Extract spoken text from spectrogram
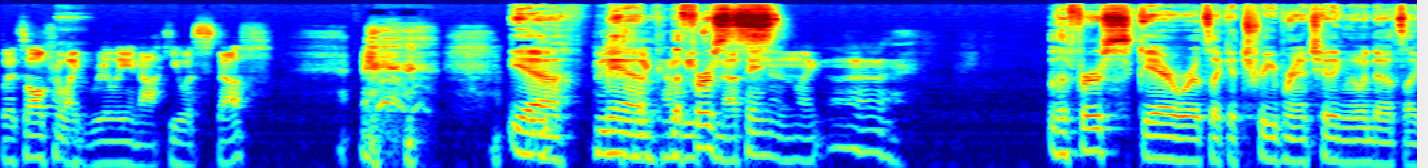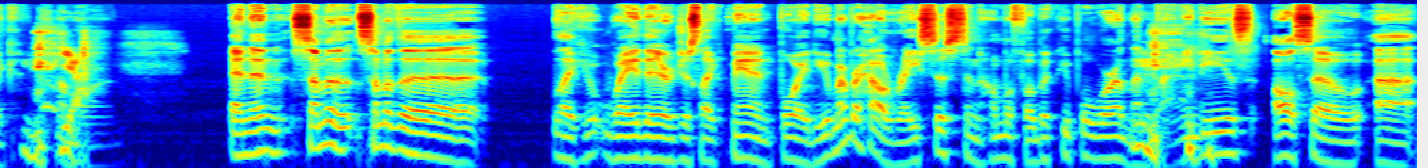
but it's all for like really innocuous stuff. Yeah, It man, like, the first nothing and like uh, the first scare where it's like a tree branch hitting the window, it's like Yeah. on. And then some of the, some of the like way they're just like, man, boy, do you remember how racist and homophobic people were in the 90s? Also, uh,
